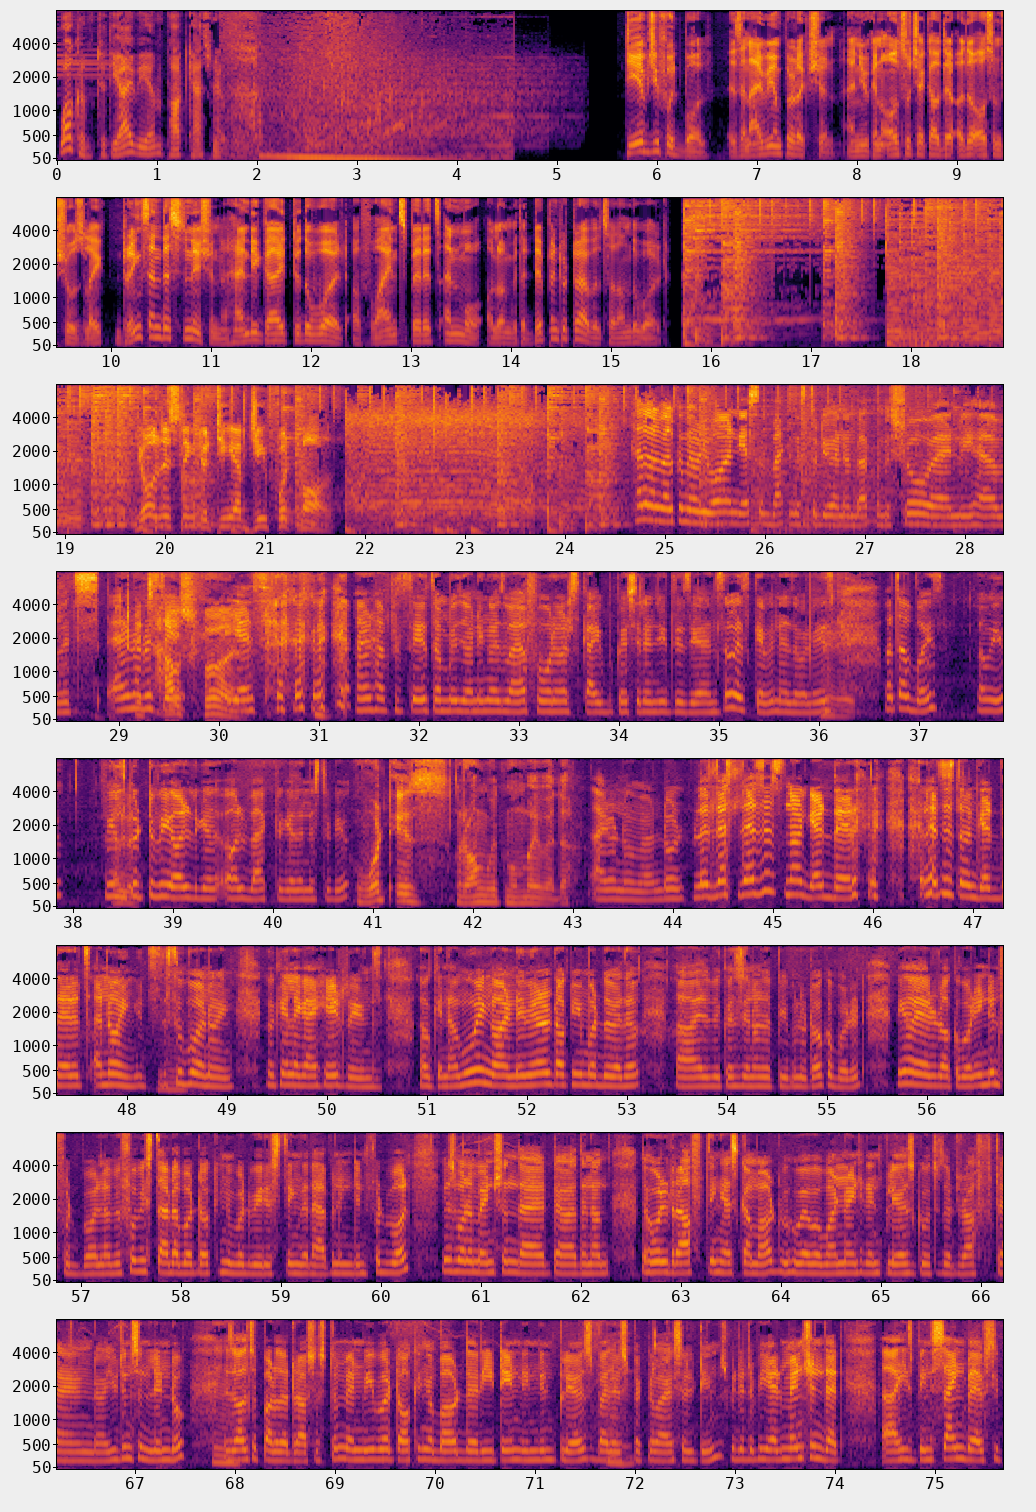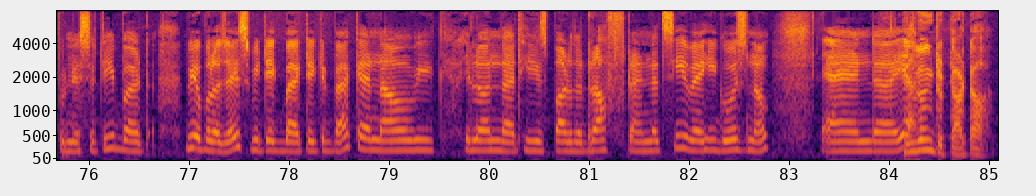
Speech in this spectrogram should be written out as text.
Welcome to the IVM Podcast Network. TFG Football is an IVM production, and you can also check out their other awesome shows like Drinks and Destination, a handy guide to the world of wine, spirits, and more, along with a dip into travels around the world. You're listening to TFG Football. Hello and welcome everyone. Yes, I'm back in the studio and I'm back on the show and we have it's I don't know It's to say house full. Yes, I don't have to say somebody joining us via phone or Skype because Chiranjit is here and so is Kevin as always. What's up, boys? How are you? Feels good to be all together, all back together in the studio. What is wrong with Mumbai weather? I don't know, man. Don't let, let's let's just not get there. let's just not get there. It's annoying. It's super annoying. Okay, like I hate rains. Okay, now moving on. We're not talking about the weather uh, because you know the people who talk about it. We are here to talk about Indian football. Now, before we start about talking about various things that happen in Indian football, I just want to mention that uh, the now the whole draft thing has come out. Whoever 199 players go through the draft, and uh, Eugeneson Lyngdoh is also part of the draft system. And we were talking about the retained Indian players by the respective ISL teams. We did we had mentioned that uh, he's been signed by FC Pune City, but we apologize. We take back take it back, and now we he learned that he is part of the draft, and let's see where he goes now. And uh, yeah, He's going to Tata,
